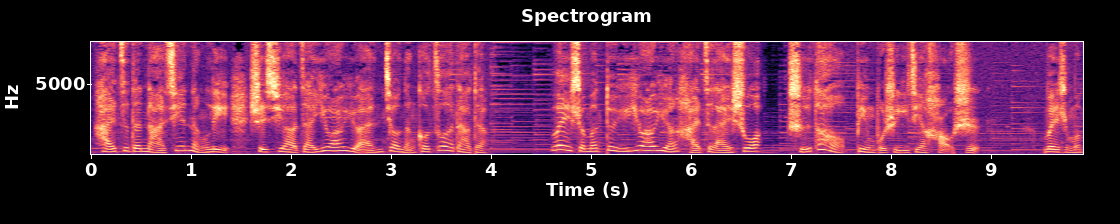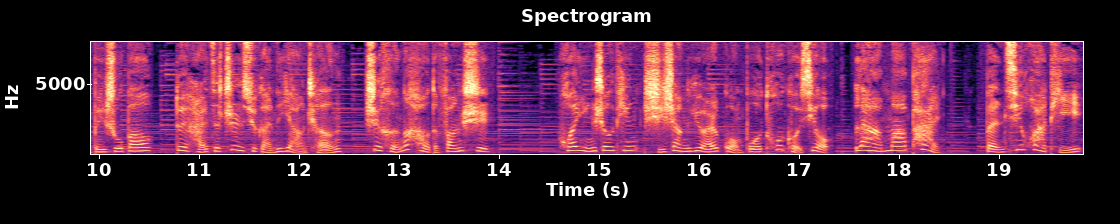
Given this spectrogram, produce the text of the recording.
孩子的哪些能力是需要在幼儿园就能够做到的？为什么对于幼儿园孩子来说，迟到并不是一件好事？为什么背书包对孩子秩序感的养成是很好的方式？欢迎收听时尚育儿广播脱口秀《辣妈派》，本期话题：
